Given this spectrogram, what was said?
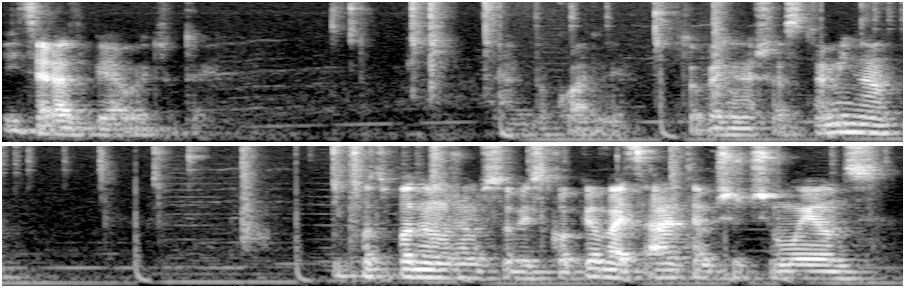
I teraz biały tutaj. Tak, dokładnie. To będzie nasza stamina. I pod spodem możemy sobie skopiować z altem przytrzymując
